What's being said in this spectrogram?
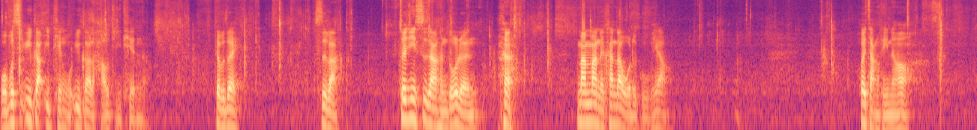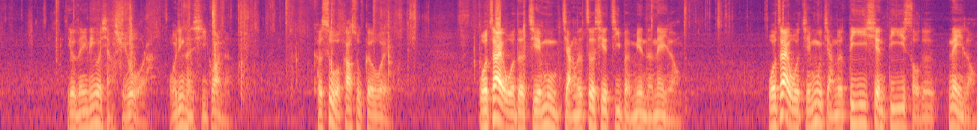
我不是预告一天，我预告了好几天了，对不对？是吧？最近市场很多人，慢慢的看到我的股票会涨停的哦。有人一定会想学我啦，我已经很习惯了。可是我告诉各位，我在我的节目讲的这些基本面的内容，我在我节目讲的第一线第一手的内容。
